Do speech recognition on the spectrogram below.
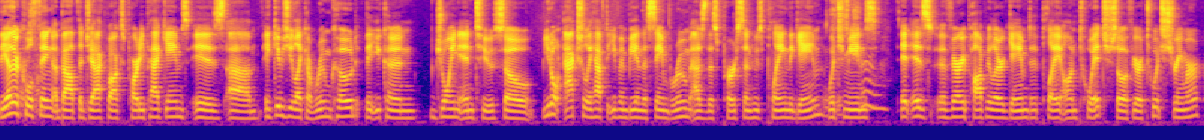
The other cool thing about the Jackbox Party Pack games is um, it gives you like a room code that you can join into, so you don't actually have to even be in the same room as this person who's playing the game, which means true. it is a very popular game to play on Twitch. So if you're a Twitch streamer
